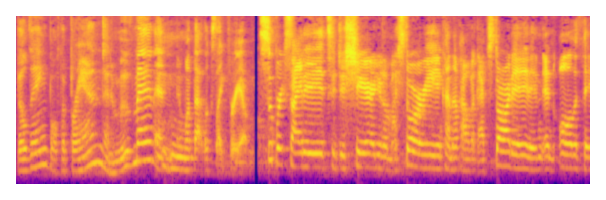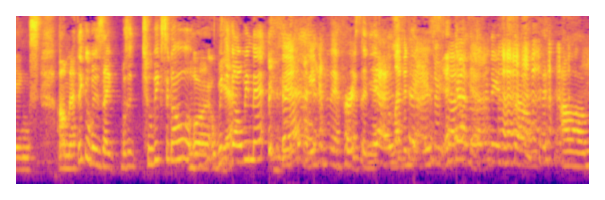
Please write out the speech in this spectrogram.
building both a brand and a movement and, Mm-hmm. and what that looks like for you. super excited to just share, you know, my story and kind of how I got started and, and all the things. Um, and I think it was like, was it two weeks ago or a week Yeah. ago we met? Yeah, we did the person, Yes. 11 days or so. Yes, 11 days or so. um,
